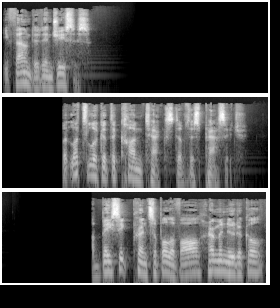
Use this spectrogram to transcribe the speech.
He found it in Jesus. But let's look at the context of this passage. A basic principle of all hermeneutical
